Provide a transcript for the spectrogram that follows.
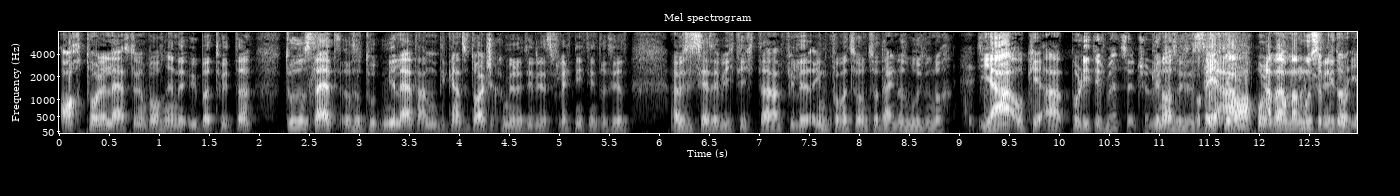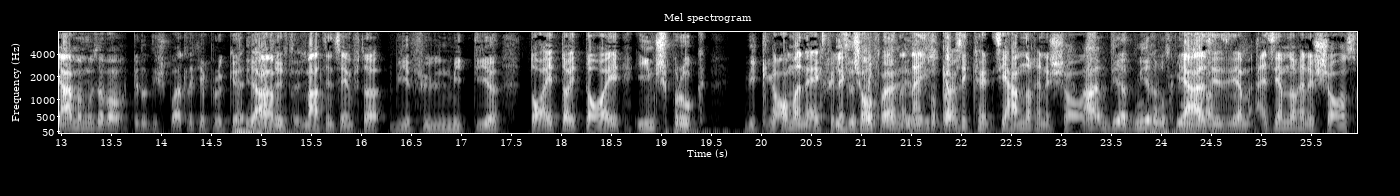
auch tolle Leistung am Wochenende über Twitter. Tut uns leid, also tut mir leid an die ganze deutsche Community, die das vielleicht nicht interessiert. Aber es ist sehr, sehr wichtig, da viele Informationen zu teilen. Das muss ich nur noch kurz sagen. ja, okay, äh, politisch meinst du jetzt schon. Genau, wieder. so ist es. Okay, Safety ähm, auch aber auch man muss ein bisschen, ja, man muss aber auch ein bisschen die sportliche Brücke. Ja, ähm, richtig. Martin Senfter, wir fühlen mit dir. Toi, toi, toi, Innsbruck. Wir glauben an euch, vielleicht schafft es. Nein, ich glaube, sie können, sie haben noch eine Chance. Ah, die Admira muss gewinnen. Ja, sie, sie, haben, sie haben noch eine Chance.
